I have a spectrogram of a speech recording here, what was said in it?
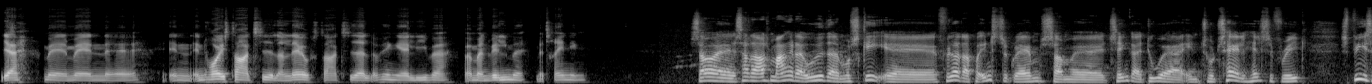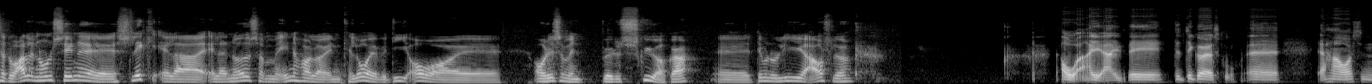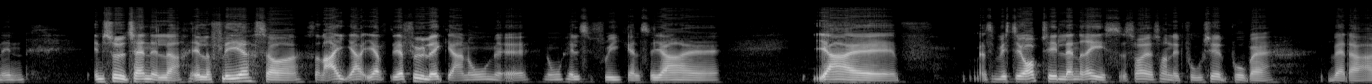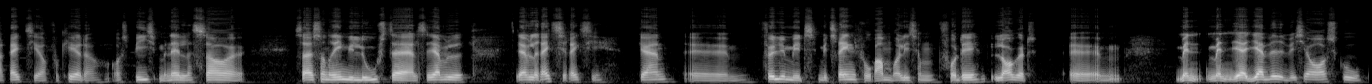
ja, med, med en, øh, en, en høj starttid eller en lav starttid, alt afhængig af lige, hvad, hvad man vil med, med træningen så, øh, så er der også mange derude, der måske øh, følger dig på Instagram, som øh, tænker, at du er en total helsefreak. Spiser du aldrig nogensinde øh, slik eller, eller noget, som indeholder en kalorieværdi over, øh, over det, som en bøtte skyer gør? Øh, det må du lige afsløre. Åh, oh, ej, ej, det, det, det gør jeg sgu. Uh, jeg har også en, en, en sød tand eller, eller flere, så, så nej, jeg, jeg, jeg føler ikke, jeg er nogen, øh, nogen helsefreak. Altså, jeg, øh, jeg, øh, altså hvis det er op til et eller andet race, så er jeg sådan lidt fokuseret på, hvad, hvad der er rigtigt og forkert at, at spise, men ellers så, øh, så er jeg sådan rimelig loose der. Altså jeg vil, jeg vil rigtig, rigtig gerne øh, følge mit, mit træningsprogram og ligesom få det logget. Øh, men men jeg, jeg ved, hvis jeg også skulle,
